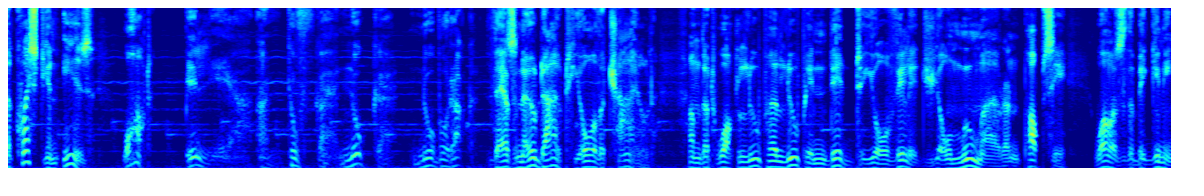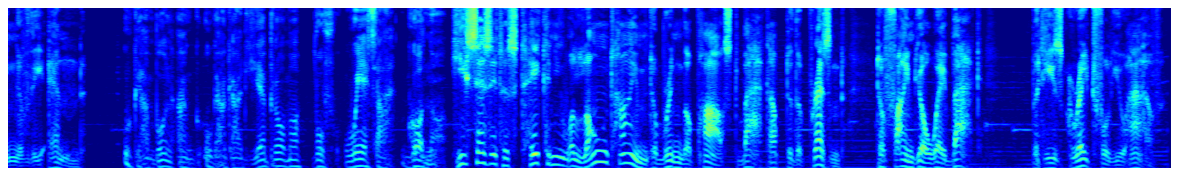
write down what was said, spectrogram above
The question is, what? Bilia, antufka, nuka, nuburak. There's no doubt you're the child, and that what Lupa Lupin did to your village, your Muma and Popsy, was the beginning of the end. Ugambun ang ugagad yebromo vuf weta gono. He says it has taken you a long time to bring the past back up to the present, to find your way back, but he's grateful you have.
